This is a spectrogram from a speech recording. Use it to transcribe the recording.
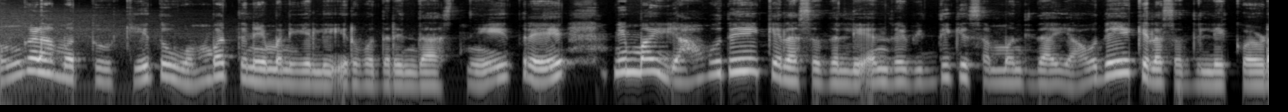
ಮಂಗಳ ಮತ್ತು ಕೇತು ಒಂಬತ್ತನೇ ಮನೆಯಲ್ಲಿ ಇರುವುದರಿಂದ ಸ್ನೇಹಿತರೆ, ನಿಮ್ಮ ಯಾವುದೇ ಕೆಲಸದಲ್ಲಿ ಅಂದರೆ ವಿದ್ಯೆಗೆ ಸಂಬಂಧಿಸಿದ ಯಾವುದೇ ಕೆಲಸದಲ್ಲಿ ಕೂಡ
